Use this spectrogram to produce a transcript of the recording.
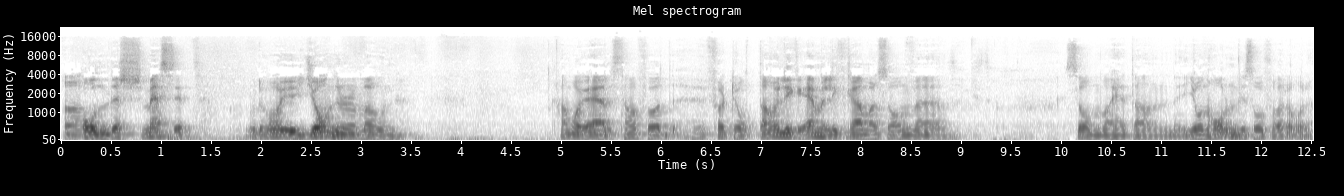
Ja. Åldersmässigt. Och det var ju John Ramone. Han var ju äldst. Han var född 48. Han var lika, men lika gammal som... Eh, som, vad heter han? John Holm vi såg förra året.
